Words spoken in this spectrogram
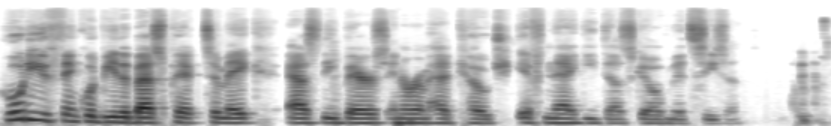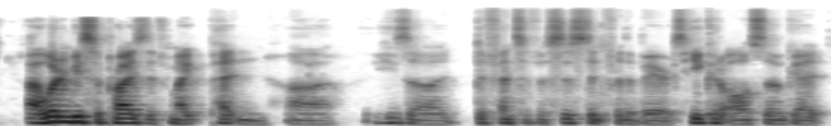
Who do you think would be the best pick to make as the Bears interim head coach if Nagy does go midseason? I wouldn't be surprised if Mike Pettine, uh, he's a defensive assistant for the Bears, he could also get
